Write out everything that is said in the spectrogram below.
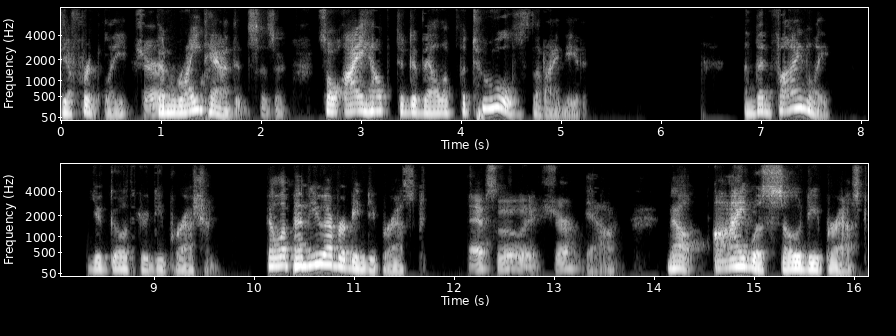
differently sure. than right-handed scissors. So I helped to develop the tools that I needed. And then finally, you go through depression. Philip, have you ever been depressed? Absolutely, sure. Yeah. Now, I was so depressed.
